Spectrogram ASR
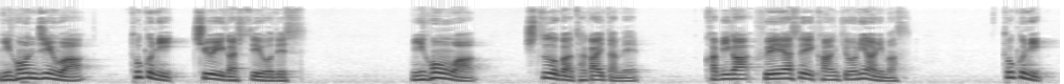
日本人は特に注意が必要です。日本は湿度が高いため、カビが増えやすい環境にあります。特に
